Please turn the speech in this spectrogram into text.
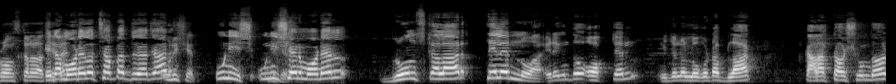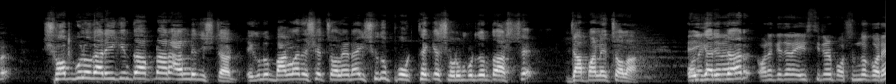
ব্রঞ্জ কালার আছে এটা মডেল হচ্ছে আপনার দুই হাজার 19 এর। উনিশ উনিশের। মডেল ব্রোঞ্জ কালার তেলের নোয়া। এটা কিন্তু অকটেন এই জন্য লোগোটা ব্ল্যাক কালারটাও সুন্দর। সবগুলো গাড়ি কিন্তু আপনার আনরেজিস্টার্ড এগুলো বাংলাদেশে চলে নাই শুধু পোর্ট থেকে শোরুম পর্যন্ত আসছে জাপানে চলা। এই গাড়িটার অনেকে যারা এইট সিটার পছন্দ করে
